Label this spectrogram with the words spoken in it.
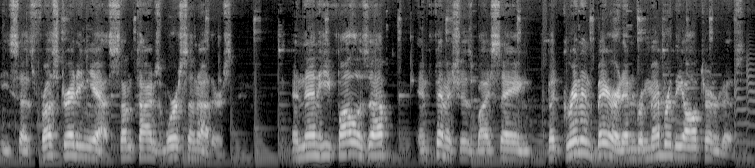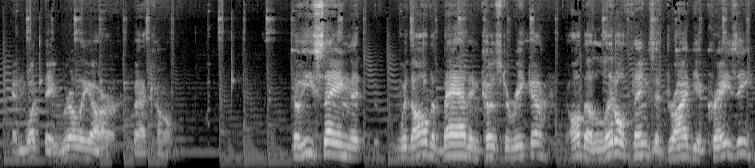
He says, frustrating, yes, sometimes worse than others. And then he follows up and finishes by saying, but grin and bear it and remember the alternatives and what they really are back home. So he's saying that with all the bad in Costa Rica, all the little things that drive you crazy,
